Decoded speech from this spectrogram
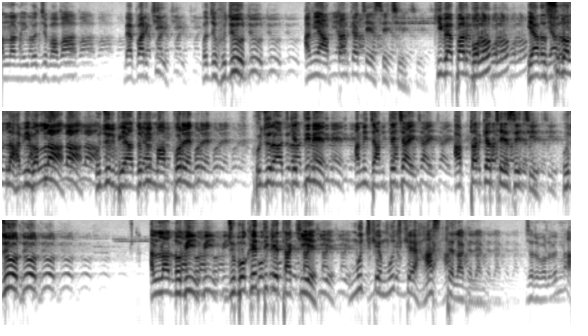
আল্লাহ নবী বলছে, বাবা, ব্যাপার কি? বলছে, হুজুর, আমি আপনার কাছে এসেছি। কি ব্যাপার বলো? ইয়া রাসূলুল্লাহ, হাবিবাল্লাহ, হুজুর বিয়াদবি মাফ করেন। হুজুর, আজকের দিনে আমি জানতে চাই, আপনার কাছে এসেছি। হুজুর, আল্লাহ নবী যুবকের দিকে তাকিয়ে মুচকে মুচকে হাসতে লাগলেন। জোরে বলবেন না?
